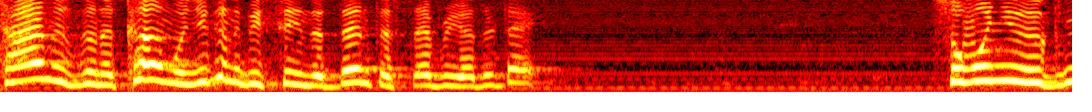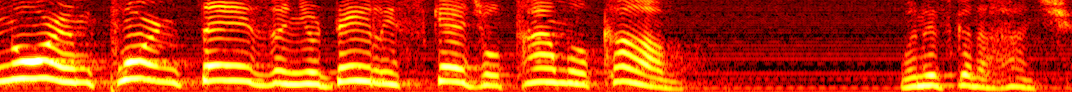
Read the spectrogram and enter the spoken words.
time is going to come when you're going to be seeing the dentist every other day. So when you ignore important things in your daily schedule, time will come when it's going to hunt you.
